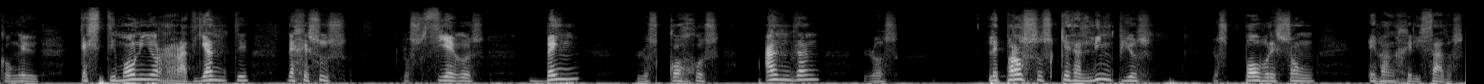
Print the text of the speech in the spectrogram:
con el testimonio radiante de Jesús. Los ciegos ven, los cojos andan, los leprosos quedan limpios, los pobres son evangelizados,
